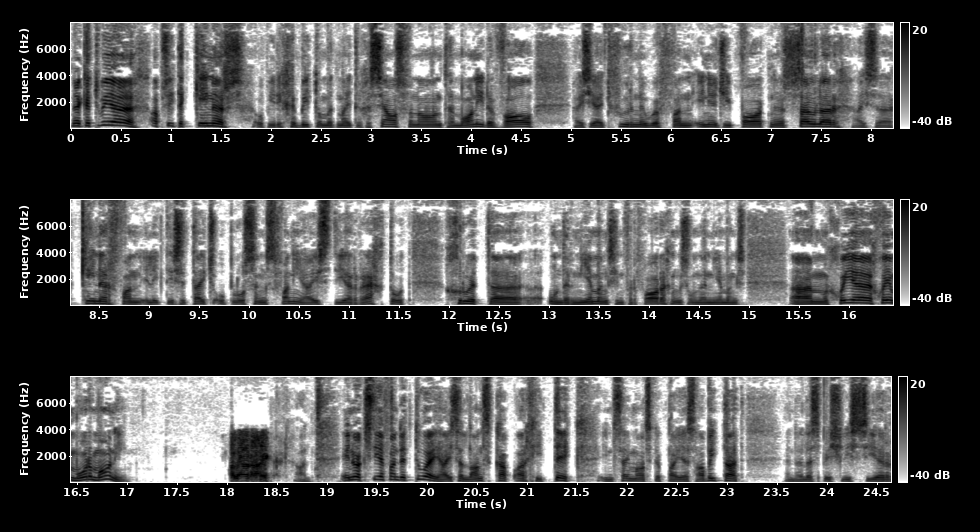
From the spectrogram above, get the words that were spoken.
Nou ek het twee absolute kenners op hierdie gebied om met my te gesels vanaand. Mani de Waal, hy is die uitvoerende hoof van Energy Partners Solar. Hy's 'n kenner van elektrisiteitsoplossings van die huis deur reg tot groot uh, ondernemings en vervaardigingsondernemings. Ehm um, goeie goeiemôre Mani. Hallo Ryk. En ook Stefan de Tooy, hy's 'n landskapargitek en sy maatskappy is Habitat en hulle spesialiseer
